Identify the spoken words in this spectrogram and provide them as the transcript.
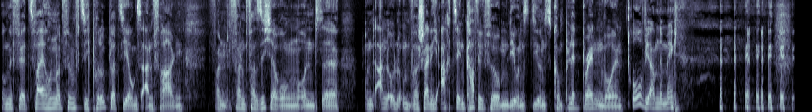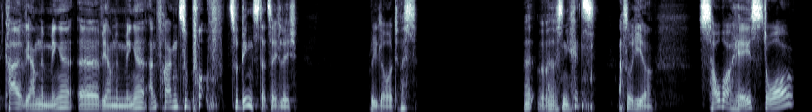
ungefähr 250 Produktplatzierungsanfragen von von Versicherungen und äh, und an und, und wahrscheinlich 18 Kaffeefirmen, die uns die uns komplett branden wollen. Oh, wir haben eine Menge Karl, wir haben eine Menge, äh, wir haben eine Menge Anfragen zu, zu Dings tatsächlich. Reload, was? Was, was ist denn jetzt? Ach so, hier. Sauberhay Store.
